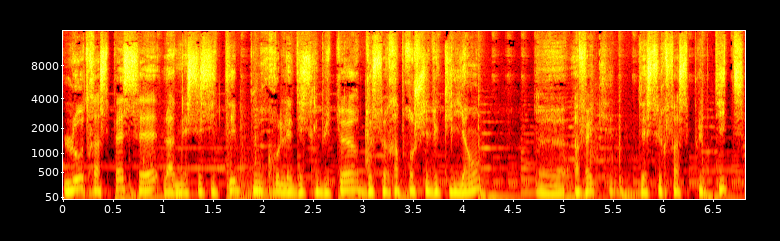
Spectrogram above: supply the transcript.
L'autre aspect, c'est la nécessité pour les distributeurs de se rapprocher du client euh, avec des surfaces plus petites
